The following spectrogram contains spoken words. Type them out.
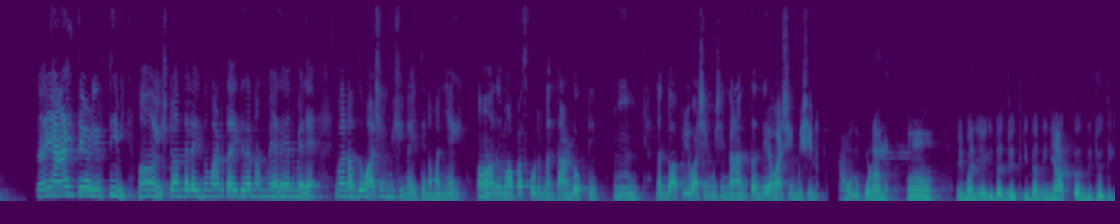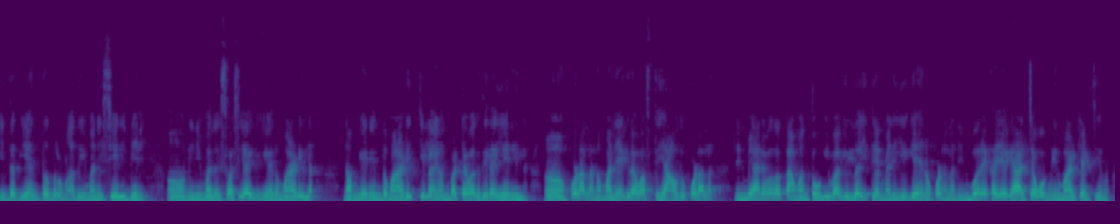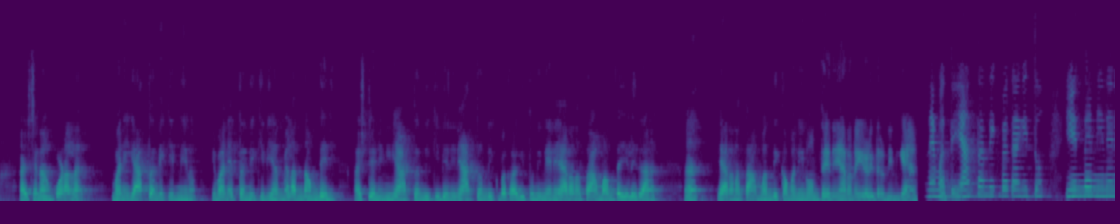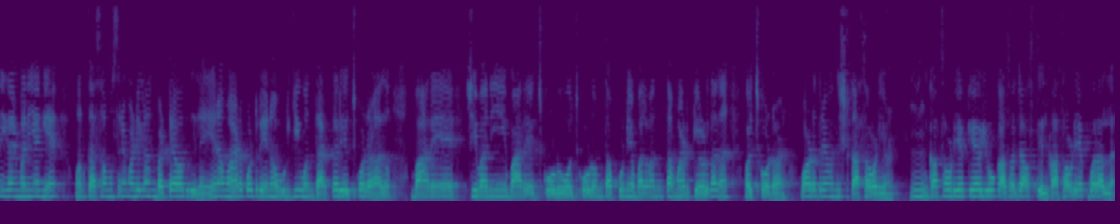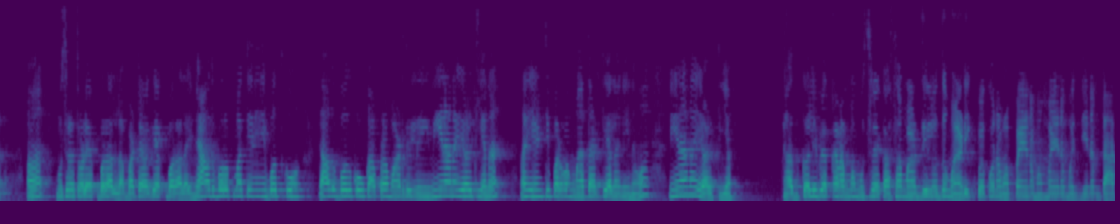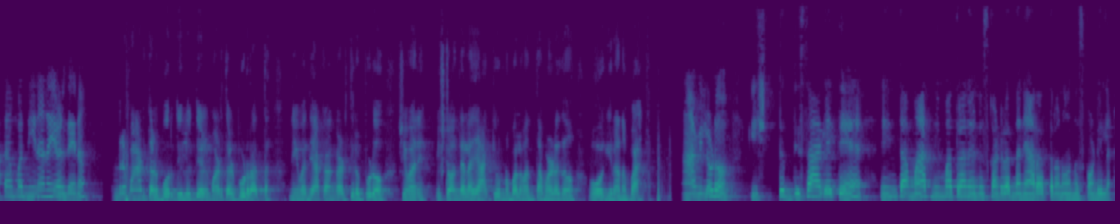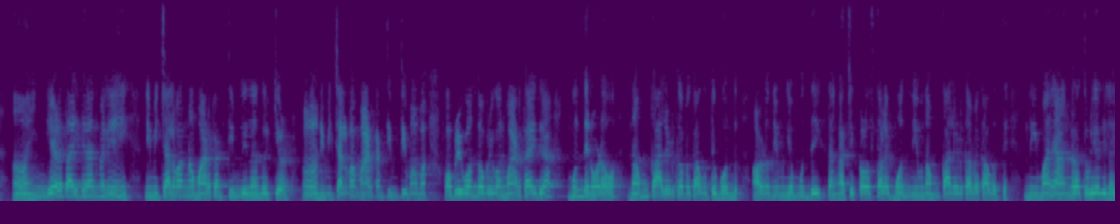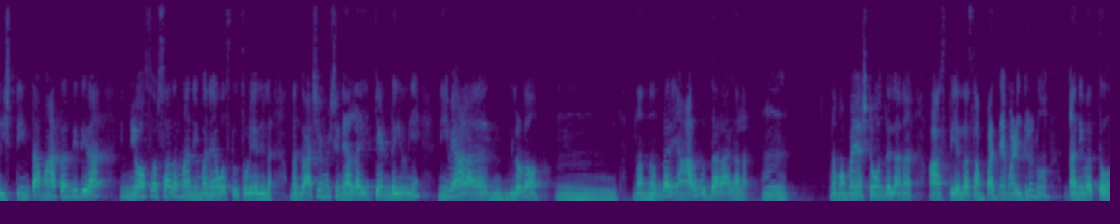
ಇಷ್ಟ ಇರ್ತೀವಿ. ಹ್ಞೂ ಇಷ್ಟೊಂದೆಲ್ಲ ಇದು ಮಾಡ್ತಾ ಇದ್ದೀರಾ ನಮ್ಮ ಮೇಲೆ ಮೇಲೆ? ಇವಾಗ ನಮ್ಮದು ವಾಷಿಂಗ್ ಮಿಷಿನ್ ಐತೆ ನಮ್ಮ ಮನೆಯಾಗೆ. ಹಾಂ ಅದನ್ನು ವಾಪಸ್ ಕೊಡ್ರಿ ನಾನು ತಗೊಂಡು ಹೋಗ್ತೀನಿ. ಹ್ಞೂ ನಂದು ಆಪಿ ವಾಷಿಂಗ್ ಮಿಷಿನ್ ನಾನು ತಂದಿರೋ ವಾಷಿಂಗ್ ಮಿಷಿನ್ ಯಾವುದು ಕೊಡಲ್ಲ. ಹಾಂ ಈ ಮನೆಯಾಗಿದ್ದಾಗ, ಜೊತೆಗಿದ್ದಾಗ ನೀನು ಯಾಕೆ ತಂದೆ? ಜೊತೆಗಿದ್ದಾಗ ಏನು ತಂದ್ರೂ ಅದು ಈ ಮನೆ ಸೇರಿದ್ದೇನೆ. ಹ್ಞೂ ನೀನು ಈ ಮನೆ ಸೊಸೆಯಾಗಿ ಏನು ಮಾಡಿಲ್ಲ. ನಮಗೇನು ನಿಂದು ಮಾಡಿಕ್ಕಿಲ್ಲ, ಇವನು ಬಟ್ಟೆ ಒಗ್ದಿಲ್ಲ, ಏನಿಲ್ಲ. ಹ್ಞೂ ಕೊಡಲ್ಲ. ನಮ್ಮ ಮನೆಯಾಗಿರೋ ವಸ್ತು ಯಾವುದೂ ಕೊಡಲ್ಲ. ನೀನು ಬೇರೆ ಹೋದ ತಾಮಂತ ಹೋಗಿ ಇವಾಗ ಇಲ್ಲ ಐತಿ ಅಂದಮೇಲೆ ಈಗ ಏನೂ ಕೊಡಲ್ಲ. ನಿನ್ನ ಬೋರೆ ಕೈಯಾಗೆ ಆಚೆ ಹೋಗಿ ನೀನು ತಿನ್ನು. ಅಷ್ಟೇ ನಾನು ಕೊಡಲ್ಲ. ಮನೆಗೆ ಯಾಕೆ ತಂದಿಕ್ಕಿದ್ದು ನೀನು? ಈ ಮನೆ ತಂದಿಕ್ಕಿದ್ದಿ ಅಂದಮೇಲೆ ಅದು ನಮ್ದೇನೆ. ಅಷ್ಟೇ ನೀನು ಯಾಕೆ ತಂದಿಕ್ಕಿದ್ದೆ? ನೀನು ಯಾಕೆ ತಂದಿಕ್ಬೇಕಾಗಿತ್ತು? ನೀನೇನು ಯಾರನ್ನ ತಾಂಬ ಅಂತ ಹೇಳಿದ್ರಾ? ಹಾಂ? ಯಾರನ್ನ ತಾಂಬಂದಿಕ್ಕಮ್ಮ ನೀನು ಅಂತೇನು ಯಾರನ್ನ ಹೇಳಿದ್ರ ನಿನಗೆ? ಮತ್ತೆ ಯಾಕೆ ತಂದಿಕ್ಬೇಕಾಗಿತ್ತು? ಹಿಂದೆ ನೀನೇನು ಈಗ ಮನೆಯಾಗೆ ಒಂದು ಕಸ ಮುಸ್ರೆ ಮಾಡಿಲ್ಲ, ಒಂದು ಬಟ್ಟೆ ಒಗ್ದಿಲ್ಲ. ಏನೋ ಮಾಡಿಕೊಟ್ರೆ ಏನೋ ಹುಡುಗಿ ಒಂದು ತರಕಾರಿ ಹೆಚ್ಕೊಡೋಣ ಅದು ಬಾರೆ ಶಿವಾನಿ, ಬಾರೆ ಹೆಚ್ಕೊಡು, ಹೊಚ್ಕೊಡು ಅಂತ ಪುಣ್ಯ ಬಲವಂತ ಮಾಡಿ ಕೇಳಿದಾಗ ಹಚ್ಕೊಡೋಣ ಹೊಡೆದ್ರೆ ಒಂದಿಷ್ಟು ಕಸ ಹೊಡೆಯೋಣ ಹ್ಞೂ ಕಸ ಹೊಡಿಯೋಕ್ಕೆ ಅಯ್ಯೋ ಕಸ ಜಾಸ್ತಿ ಇಲ್ಲ. ಕಸ ಹೊಡಿಯೋಕ್ಕೆ ಬರಲ್ಲ. ಹಾಂ ಮುಸ್ರೆ ತೊಳೆಯಕ್ಕೆ ಬರಲ್ಲ, ಬಟ್ಟೆ ಒಗ್ಯಕ್ಕೆ ಬರಲ್ಲ, ಇನ್ಯಾವ್ದು ಬರುತ್ತೆ ಮತ್ತೆ ನೀನು ಬದುಕು? ಯಾವ್ದು ಬದುಕು ಕಾಪ್ರ ಮಾಡ್ದಿಲ್ಲ ನೀನಾನ ಹೇಳ್ತೀಯನ? ಹೆಂಡತಿ ಪರವಾಗಿ ಮಾತಾಡ್ತೀಯಲ್ಲ ನೀನು? ನೀನಾನ ಹೇಳ್ತೀಯ? ಅದು ಕಲಿಬೇಕ ನಮ್ಮ ಮುಸ್ರೆ ಕಸ ಮಾಡ್ದಿಲ್ಲದ್ದು ಮಾಡಿಕ್ಬೇಕು, ನಮ್ಮ ಅಪ್ಪ ನಮ್ಮ ಅಮ್ಮ ನಮ್ಮ ಅಜ್ಜಿ, ನಮ್ಮ ತಾತ ಅಂಬ ನೀನಾನೇ ಹೇಳ್ದೇನೋ? ಅಂದರೆ ಮಾಡ್ತಾಳೆ ಬರ್ದಿಲ್ಲದ್ದು ಎಲ್ಲಿ ಮಾಡ್ತಾಳೆ. ಬಿಡ್ರತ್ತ ನೀವು ಅದು ಯಾಕೆ ಹಂಗಾಡ್ತೀರ ಬಿಡು. ಶಿವಾನಿ, ಇಷ್ಟೊಂದೆಲ್ಲ ಯಾಕೆ ಇವ್ರನ್ನ ಬಲವಂತ ಮಾಡೋದು? ಹೋಗಿರೋಣ ಬಾ ನಾವಿಲ್ಲೋಡು ಇಷ್ಟು ದಿವಸ ಆಗೈತೆ. ಇಂಥ ಮಾತು ನಿಮ್ಮ ಹತ್ರ ಅನ್ನಿಸ್ಕೊಂಡ್ರದ್ ನಾನು ಯಾರ ಹತ್ರನೂ ಅನ್ನಿಸ್ಕೊಂಡಿಲ್ಲ. ಹ್ಞೂ ಹಿಂಗೆ ಹೇಳ್ತಾ ಇದ್ದೀರ ಅಂದಮೇಲೆ ನಿಮ್ಮ ಚಲವಾಗಿ ನಾವು ಮಾಡ್ಕೊಂಡು ತಿನ್ಲಿಲ್ಲ ಅಂದ್ರೆ ಕೇಳು. ಹ್ಞೂ ನಿಮಗೆ ಚಲವಾಗಿ ಮಾಡ್ಕೊಂಡು ತಿಂತೀವಮ್ಮ ಒಬ್ರಿಗೊಂದು ಒಬ್ರಿಗೊಂದು ಮಾಡ್ತಾ ಇದ್ರ ಮುಂದೆ ನೋಡೋ ನಮ್ಮ ಕಾಲು ಹಿಡ್ಕೋಬೇಕಾಗುತ್ತೆ ಬಂದು. ಅವಳು ನಿಮಗೆ ಮುದ್ದೆ ಇಟ್ಟಂಗೆ ಆಚೆ ಕಳಿಸ್ತಾಳೆ, ಬಂದು ನೀವು ನಮ್ಮ ಕಾಲು ಹಿಡ್ಕೋಬೇಕಾಗುತ್ತೆ. ನಿಮ್ಮ ಮನೆ ಅಂಗಳ ತುಳಿಯೋದಿಲ್ಲ. ಇಷ್ಟು ಇಂಥ ಮಾತು ಅಂದಿದ್ದೀರಾ? ಇನ್ನು ಯೋಸ್ ವರ್ಷ ಆದ್ರೆ ನಾನು ನಿಮ್ಮ ಮನೆ ವಸ್ತು ತುಳಿಯೋದಿಲ್ಲ. ನನ್ನ ವಾಷಿಂಗ್ ಮಿಷಿನ್ ಎಲ್ಲ ಇಟ್ಕೊಂಡಿರಿ ನೀವೇ ಹಾಳ ನೋಡು ನನ್ನ ಯಾರು ಉದ್ಧಾರ ಆಗಲ್ಲ. ಹ್ಞೂ ನಮ್ಮಮ್ಮ ಎಷ್ಟೊಂದೆಲ್ಲ ಆಸ್ತಿ ಎಲ್ಲ ಸಂಪಾದನೆ ಮಾಡಿದ್ರು ನಾನಿವತ್ತು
